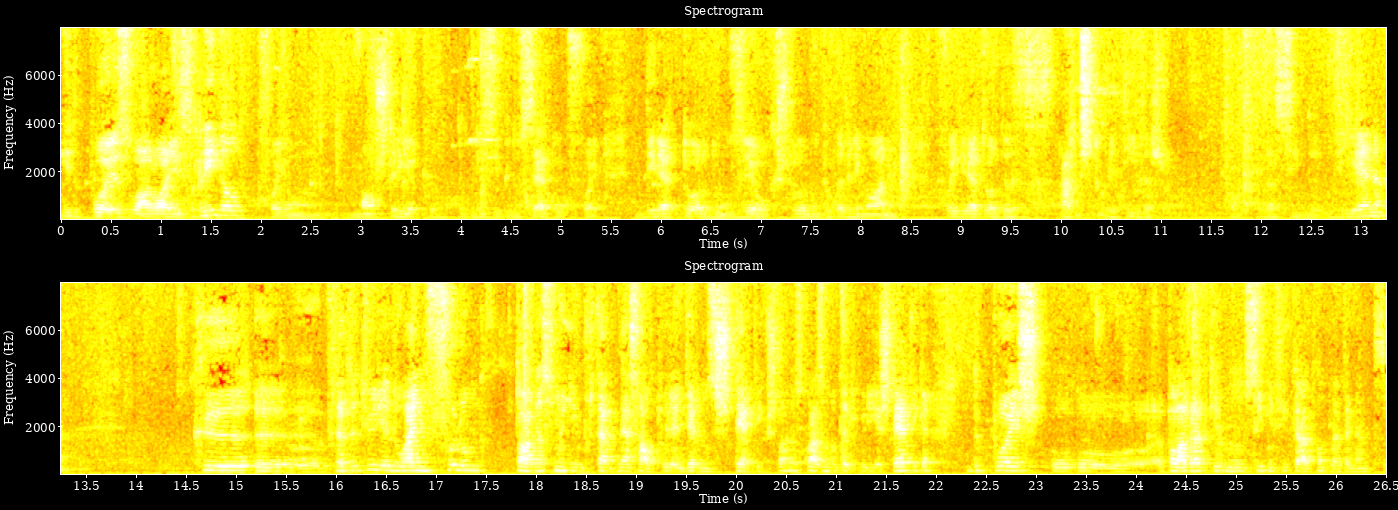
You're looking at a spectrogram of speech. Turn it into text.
e depois o Alois Riegel, que foi um, um austríaco do princípio do século, que foi diretor do museu que estuda muito o património, foi diretor das artes decorativas, assim, de Viena, que, uh, portanto, a teoria do Einfühlung torna-se muito importante nessa altura em termos estéticos, torna-se quase uma categoria estética. Depois o, o, a palavra adquire um significado completamente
